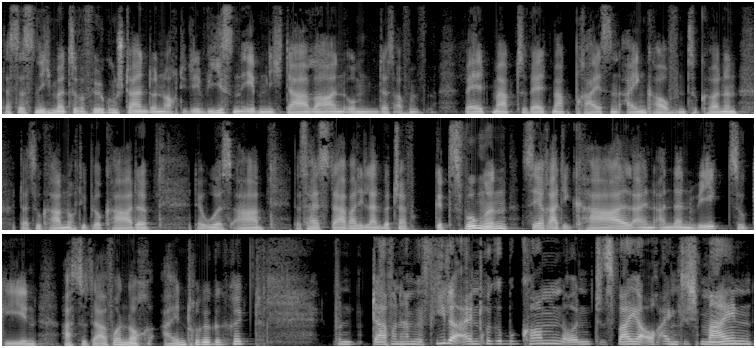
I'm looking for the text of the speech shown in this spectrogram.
dass das nicht mehr zur Verfügung stand und auch die Devisen eben nicht da mhm. waren, um das auf dem Weltmarkt zu Weltmarktpreisen einkaufen zu können. Dazu kam noch die Blockade der USA. Das heißt, da war die Landwirtschaft gezwungen, sehr radikal einen anderen Weg zu gehen. Hast du davon noch Eindrücke gekriegt? Von, davon haben wir viele Eindrücke bekommen und es war ja auch eigentlich mein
